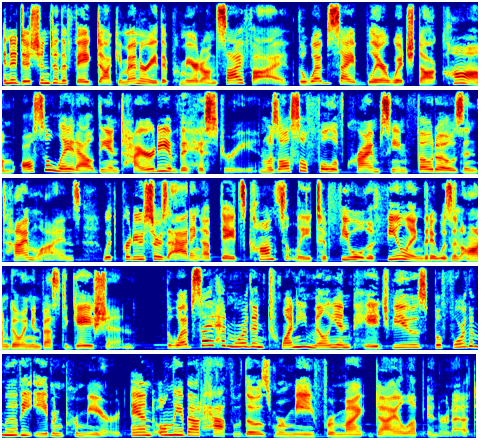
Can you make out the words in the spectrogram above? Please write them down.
In addition to the fake documentary that premiered on Sci Fi, the website BlairWitch.com also laid out the entirety of the history and was also full of crime scene photos and timelines, with producers adding updates constantly to fuel the feeling that it was an ongoing investigation. The website had more than 20 million page views before the movie even premiered, and only about half of those were me from my dial up internet.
